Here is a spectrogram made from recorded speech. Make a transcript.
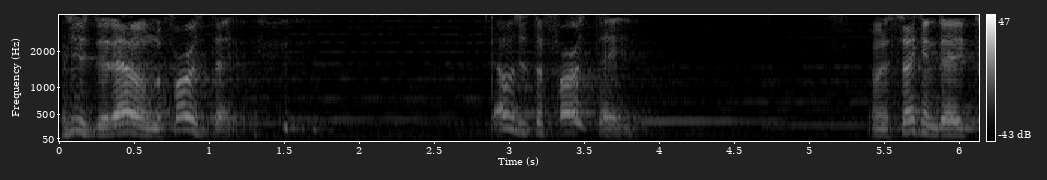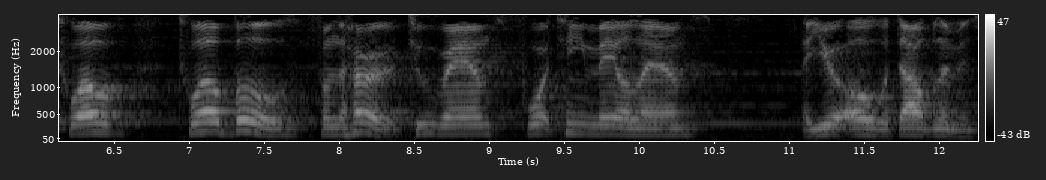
He just did that on the first day. that was just the first day. On the second day, 12, 12 bulls from the herd, two rams, 14 male lambs, a year old without blemish,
